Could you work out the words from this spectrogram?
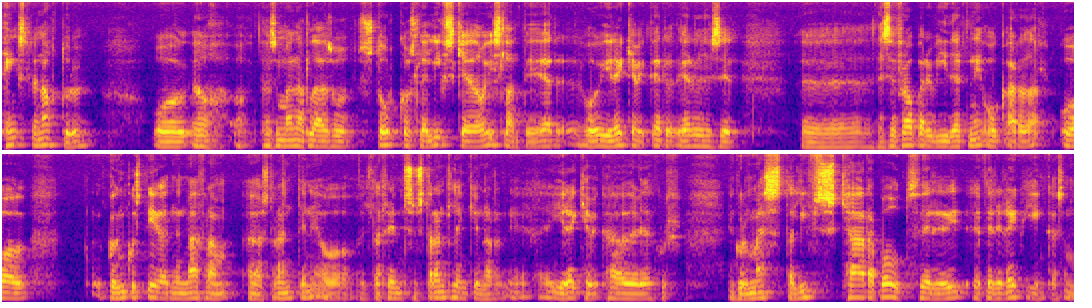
tengslu náttúru. Og, og, og það sem er náttúrulega svo stórkostlega lífskeið á Íslandi er, og í Reykjavík eru er þessir uh, þessi frábæri víðerni og garðar. Og göngustígarnir með fram uh, ströndinni og held að hreinsum strandlengjunar í Reykjavík hafa verið einhver, einhver mesta lífskjara bót fyrir, fyrir Reykjavíkinga sem,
